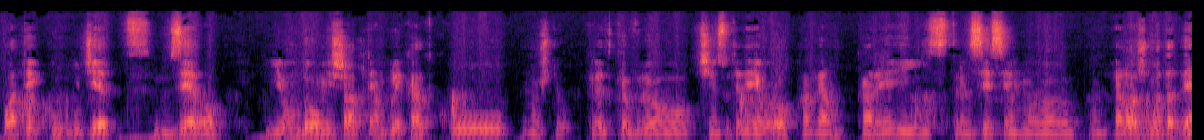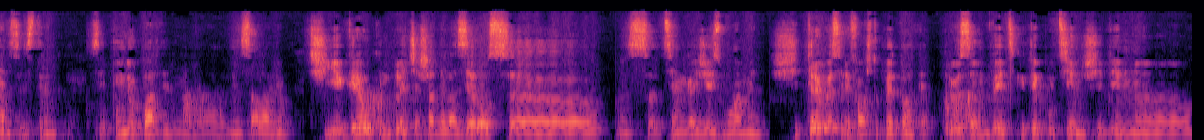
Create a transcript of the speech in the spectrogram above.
poate cu buget zero, eu în 2007 am plecat cu, nu știu, cred că vreo 500 de euro aveam, care îi strânsesem, pe-am luat jumătate de an să-i strâng, să-i pun deoparte din, uh, din salariu. Și e greu când pleci așa de la zero să, să-ți angajezi oameni și trebuie să le faci tu pe toate. Trebuie să înveți câte puțin și din, uh,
